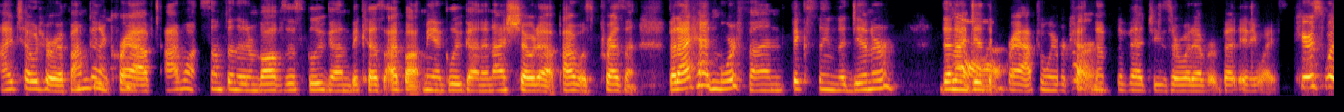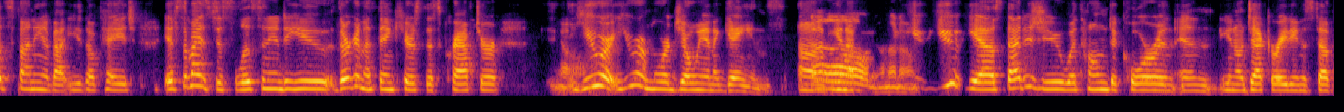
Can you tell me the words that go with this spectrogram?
I told her if I'm going to craft, I want something that involves this glue gun because I bought me a glue gun and I showed up. I was present. But I had more fun fixing the dinner than yeah. I did the craft when we were cutting sure. up the veggies or whatever. But anyways, here's what's funny about you though, Paige. If somebody's just listening to you, they're going to think here's this crafter no. You are you are more Joanna Gaines. Um, no, you know, no, no, no. You, you yes, that is you with home decor and and you know decorating and stuff.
